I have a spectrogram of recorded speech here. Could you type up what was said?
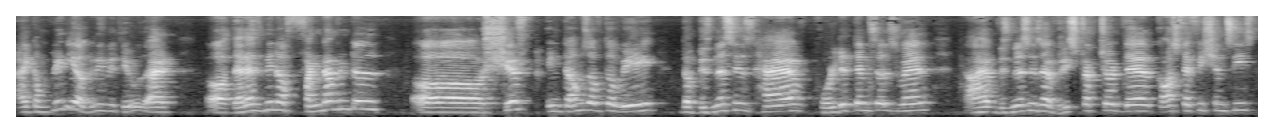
I completely agree with you that uh, there has been a fundamental uh, shift in terms of the way the businesses have holded themselves well. I have businesses have restructured their cost efficiencies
